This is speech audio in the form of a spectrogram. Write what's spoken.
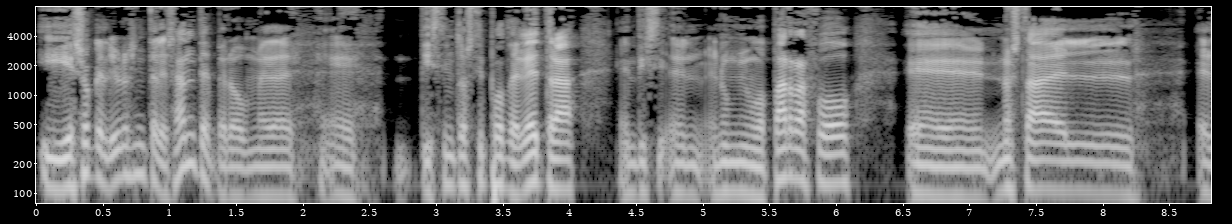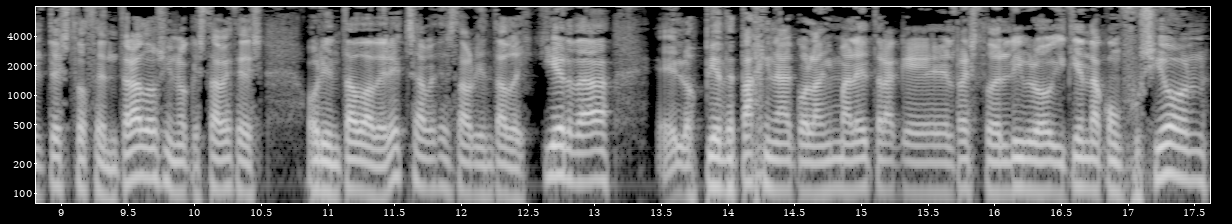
Y eso que el libro es interesante, pero me, eh, distintos tipos de letra en, en un mismo párrafo, eh, no está el, texto centrado, sino que está a veces orientado a derecha, a veces está orientado a izquierda, eh, los pies de página con la misma letra que el resto del libro y tiende a confusión.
